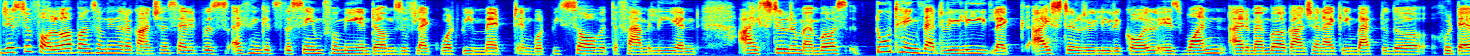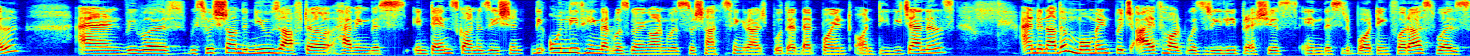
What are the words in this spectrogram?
just to follow up on something that Akanksha said, it was I think it's the same for me in terms of like what we met and what we saw with the family. And I still remember two things that really like I still really recall is one, I remember Akanksha and I came back to the hotel and we were we switched on the news after having this intense conversation. The only thing that was going on was Sushant Singh Rajput at that point on TV channels and another moment which I thought was really precious in this reporting for us was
